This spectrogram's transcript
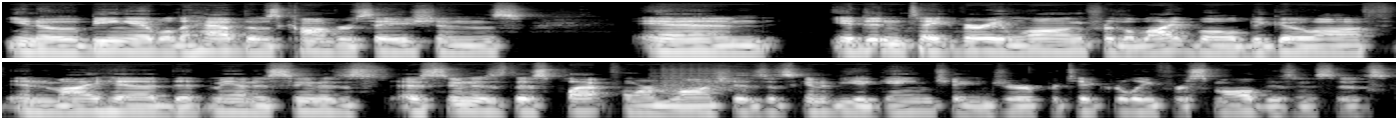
you know, being able to have those conversations. And it didn't take very long for the light bulb to go off in my head that man, as soon as as soon as this platform launches, it's going to be a game changer, particularly for small businesses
